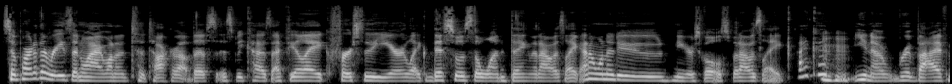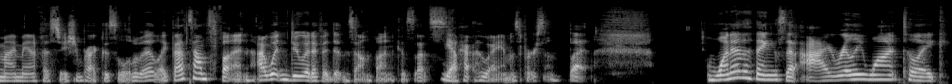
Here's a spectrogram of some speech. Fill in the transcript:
So part of the reason why I wanted to talk about this is because I feel like first of the year, like this was the one thing that I was like, I don't want to do New Year's goals, but I was like, I could, mm-hmm. you know, revive my manifestation practice a little bit. Like that sounds fun. I wouldn't do it if it didn't sound fun because that's yeah. who I am as a person. But one of the things that I really want to like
